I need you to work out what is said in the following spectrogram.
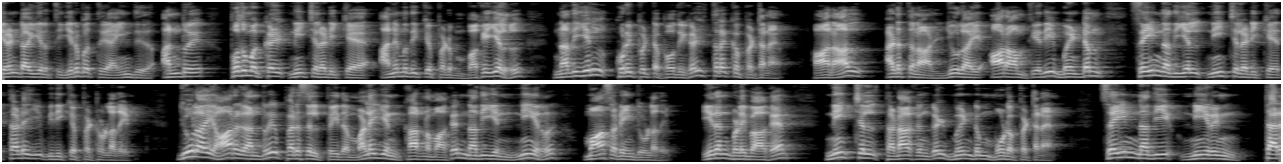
இரண்டாயிரத்தி இருபத்தி ஐந்து அன்று பொதுமக்கள் நீச்சல் அடிக்க அனுமதிக்கப்படும் வகையில் நதியில் குறிப்பிட்ட பகுதிகள் திறக்கப்பட்டன. ஆனால் அடுத்த நாள் ஜூலை ஆறாம் தேதி மீண்டும் செயின் நதியில் நீச்சல் அடிக்க தடை விதிக்கப்பட்டுள்ளது. ஜூலை ஆறு அன்று பரிசில் பெய்த மழையின் காரணமாக நதியின் நீர் மாசடைந்துள்ளது. இதன் விளைவாக நீச்சல் தடாகங்கள் மீண்டும் மூடப்பட்டன. செயின் நதி நீரின் தர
